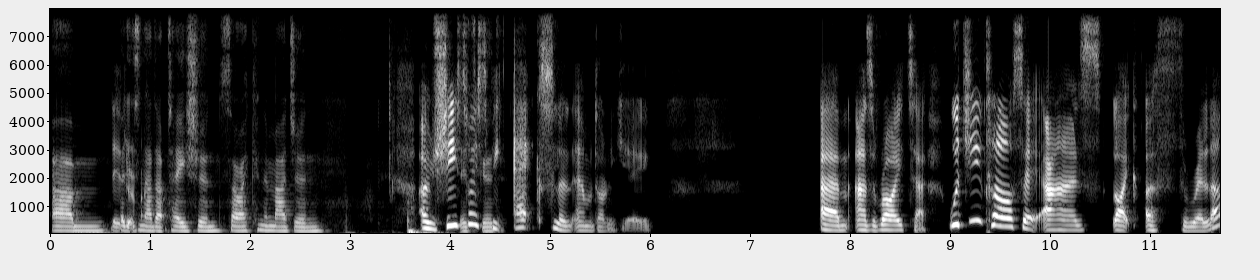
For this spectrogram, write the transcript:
um, but it's an adaptation, so I can imagine. Oh, she's supposed to be excellent, Emma Donoghue. Um, as a writer, would you class it as like a thriller?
